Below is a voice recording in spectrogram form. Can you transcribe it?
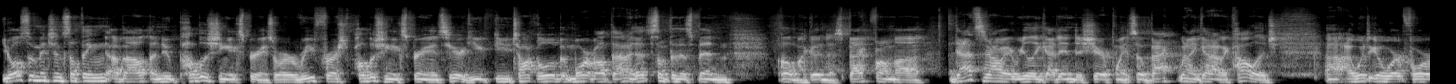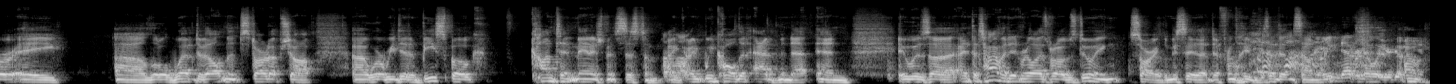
You also mentioned something about a new publishing experience or a refreshed publishing experience here. You you talk a little bit more about that? That's something that's been oh my goodness, back from uh, that's how I really got into SharePoint. So back when I got out of college, uh, I went to go work for a uh, little web development startup shop uh, where we did a bespoke content management system. Uh-huh. I, I, we called it AdminNet, and it was uh, at the time I didn't realize what I was doing. Sorry, let me say that differently because that didn't sound right. you never know what you're going um,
